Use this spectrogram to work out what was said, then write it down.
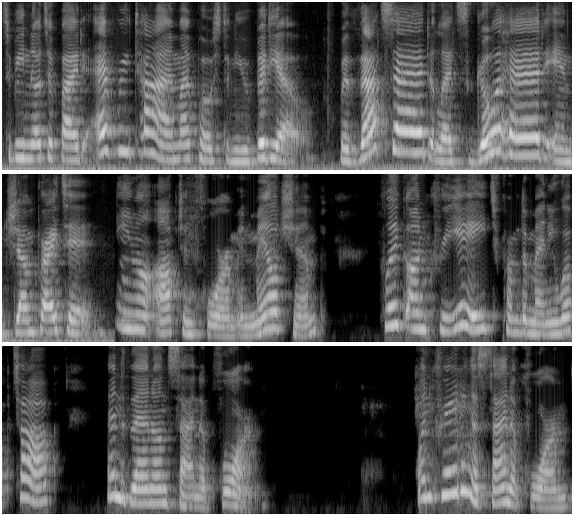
to be notified every time I post a new video. With that said, let's go ahead and jump right in. Email opt-in form in MailChimp click on Create from the menu up top, and then on Sign Up Form. When creating a sign-up form,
